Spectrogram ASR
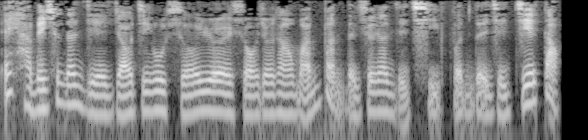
哎，还没圣诞节，只要进入十二月的时候，就像满满的圣诞节气氛的一些街道，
